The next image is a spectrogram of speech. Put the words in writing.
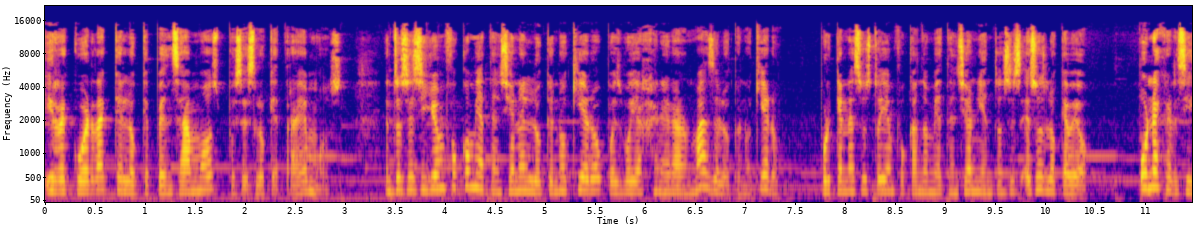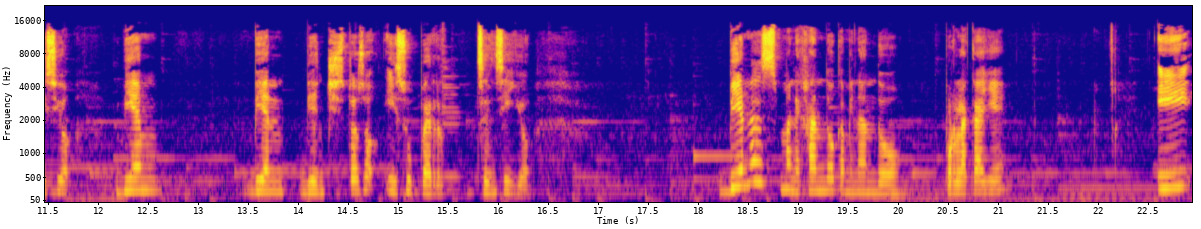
y recuerda que lo que pensamos pues es lo que atraemos. Entonces si yo enfoco mi atención en lo que no quiero, pues voy a generar más de lo que no quiero, porque en eso estoy enfocando mi atención y entonces eso es lo que veo. Un ejercicio bien bien, bien chistoso y súper sencillo. Vienes manejando, caminando por la calle y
